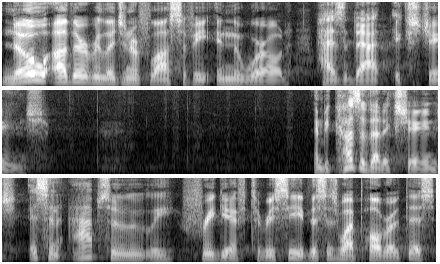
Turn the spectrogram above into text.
No other religion or philosophy in the world has that exchange. And because of that exchange, it's an absolutely free gift to receive. This is why Paul wrote this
